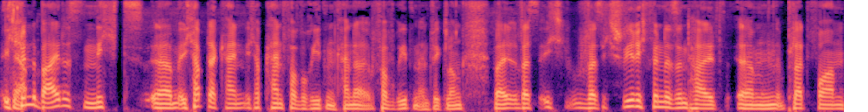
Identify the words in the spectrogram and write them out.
Ich ja. finde beides nicht. Ähm, ich habe da keinen, ich habe keinen Favoriten, keine Favoritenentwicklung, weil was ich was ich schwierig finde, sind halt ähm, Plattformen,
